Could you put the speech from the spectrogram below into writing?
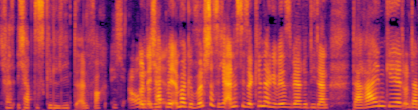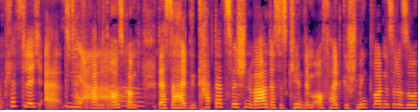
ich weiß, ich habe das geliebt einfach. ich auch. Und ich also, habe mir immer gewünscht, dass ich eines dieser Kinder gewesen wäre, die dann da reingeht und dann plötzlich äh, total Ja. verwandelt rauskommt, dass da halt ein Cut dazwischen war und dass das Kind im Off halt geschminkt worden ist oder so.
